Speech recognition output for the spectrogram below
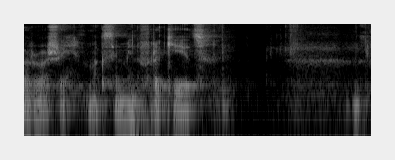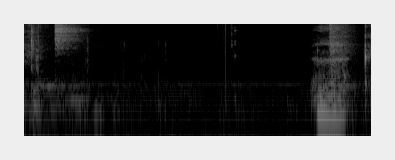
Хороший Максимін Фракієць. Так.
